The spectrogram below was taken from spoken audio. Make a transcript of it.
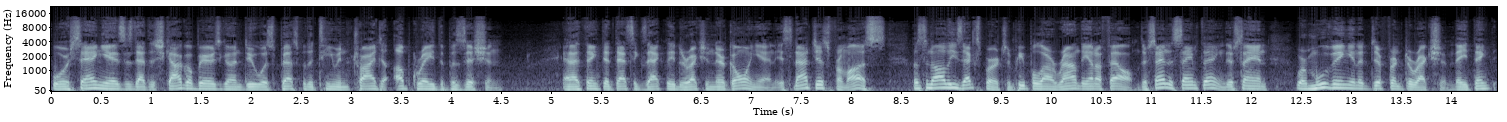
What we're saying is, is that the Chicago Bears are going to do what's best for the team and try to upgrade the position. And I think that that's exactly the direction they're going in. It's not just from us. Listen to all these experts and people are around the NFL. They're saying the same thing. They're saying we're moving in a different direction. They think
